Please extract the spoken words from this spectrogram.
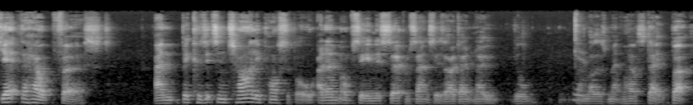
get the help first and because it's entirely possible, and um, obviously in these circumstances, I don't know your Yeah. mother's mental health state, but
